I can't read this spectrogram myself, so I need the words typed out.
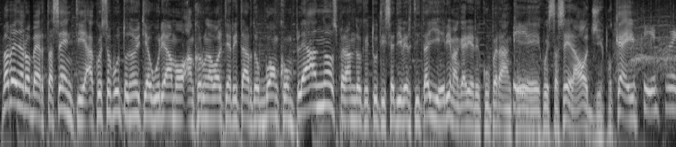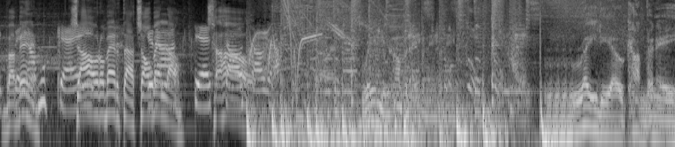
Va bene Roberta, senti, a questo punto noi ti auguriamo ancora una volta in ritardo buon compleanno, sperando che tu ti sia divertita ieri, magari recupera anche Sì. questa sera, oggi, ok? Sì, Va bene. recuperiamo, ok. Ciao Roberta, ciao bella. Grazie, ciao, ciao, grazie. Radio Company.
